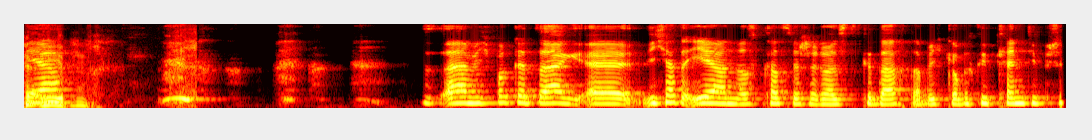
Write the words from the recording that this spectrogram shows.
Ja, ja. eben. Ähm, ich wollte gerade sagen, äh, ich hatte eher an was Klassischeres gedacht, aber ich glaube, es gibt kein typisches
